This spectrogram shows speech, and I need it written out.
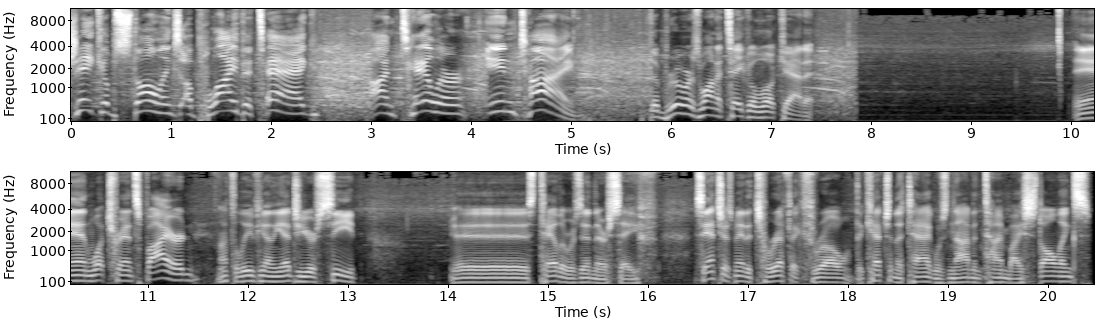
Jacob Stallings apply the tag on Taylor in time? The Brewers want to take a look at it. And what transpired, not to leave you on the edge of your seat, is Taylor was in there safe. Sanchez made a terrific throw. The catch and the tag was not in time by Stallings.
